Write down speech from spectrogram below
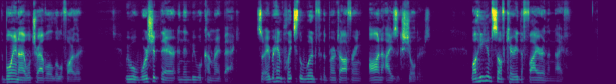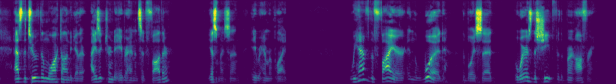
The boy and I will travel a little farther. We will worship there, and then we will come right back. So Abraham placed the wood for the burnt offering on Isaac's shoulders, while he himself carried the fire and the knife. As the two of them walked on together, Isaac turned to Abraham and said, Father? Yes, my son, Abraham replied. We have the fire and the wood, the boy said but where is the sheep for the burnt offering?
